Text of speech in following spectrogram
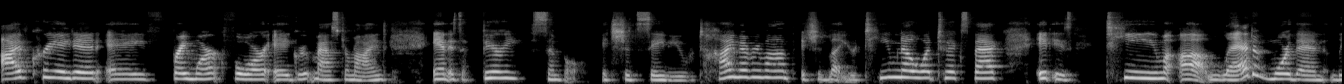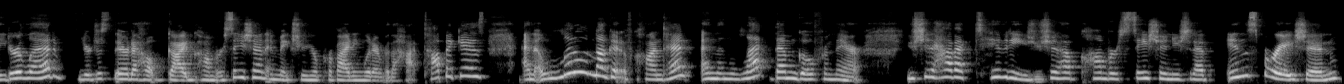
I've created a framework for a group mastermind, and it's very simple. It should save you time every month. It should let your team know what to expect. It is team uh, led more than leader led. You're just there to help guide conversation and make sure you're providing whatever the hot topic is and a little nugget of content, and then let them go from there. You should have activities, you should have conversation, you should have inspiration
